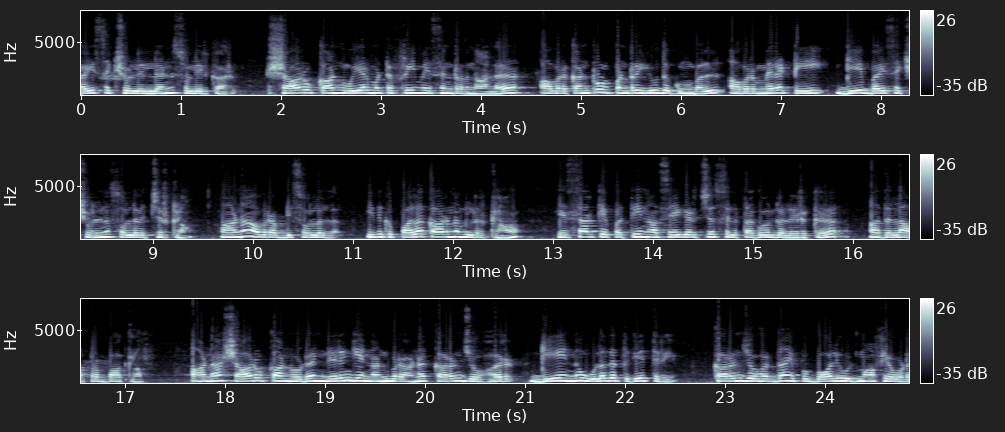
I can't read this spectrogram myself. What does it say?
பைசெக்ஷுவல் இல்லைன்னு சொல்லியிருக்காரு. ஷாருக் கான் உயர்மட்ட ஃப்ரீமேசன்றதுனால அவரை கண்ட்ரோல் பண்ணுற யூத கும்பல் அவரை மிரட்டி கே பைசெக்ஷுவல்னு சொல்ல வச்சிருக்கலாம். ஆனால் அவர் அப்படி சொல்லலை. இதுக்கு பல காரணங்கள் இருக்கலாம். எஸ்ஆர்கே பற்றி நான் சேகரித்த சில தகவல்கள் இருக்குது அதெல்லாம் அப்புறம் பார்க்கலாம். ஆனால் ஷாருக் கானோட நெருங்கிய நண்பரான கரண் ஜோஹர் கேன்னு உலகத்துக்கே தெரியும். கரண் ஜோஹர் தான் இப்போ பாலிவுட் மாஃபியாவோட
